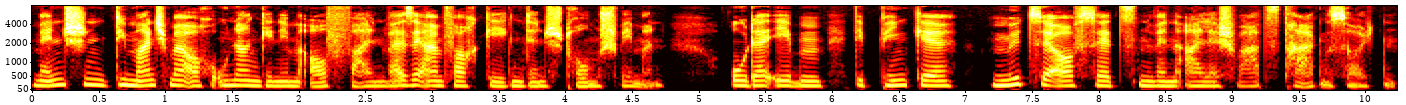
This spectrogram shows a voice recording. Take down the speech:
Menschen, die manchmal auch unangenehm auffallen, weil sie einfach gegen den Strom schwimmen. Oder eben die pinke Mütze aufsetzen, wenn alle schwarz tragen sollten.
